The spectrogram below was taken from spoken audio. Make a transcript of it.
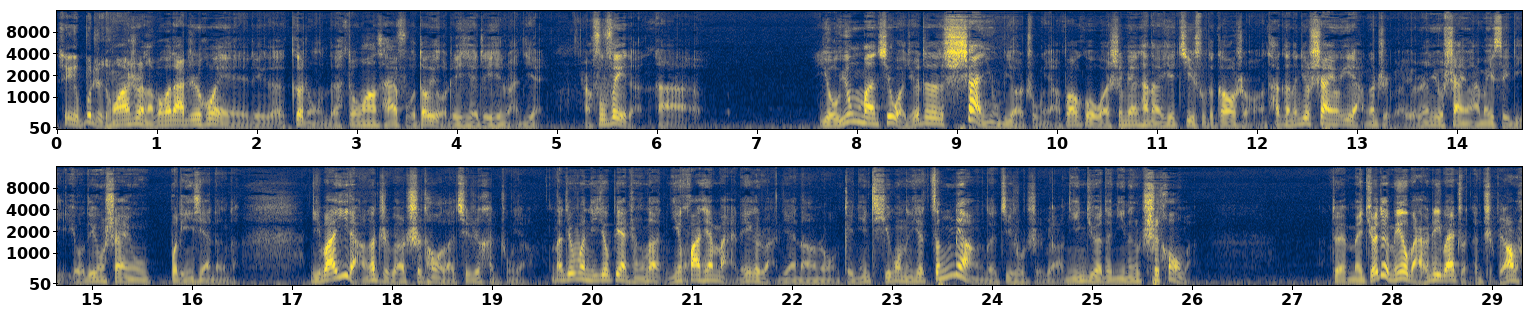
这个不止同花顺了，包括大智慧，这个各种的东方财富都有这些这些软件啊，付费的啊。有用吗？其实我觉得善用比较重要。包括我身边看到一些技术的高手，他可能就善用一两个指标，有人就善用 MACD，有的用善用布林线等等。你把一两个指标吃透了，其实很重要。那就问题就变成了，您花钱买那个软件当中给您提供那些增量的技术指标，您觉得您能吃透吗？对，没绝对没有百分之一百准的指标嘛，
